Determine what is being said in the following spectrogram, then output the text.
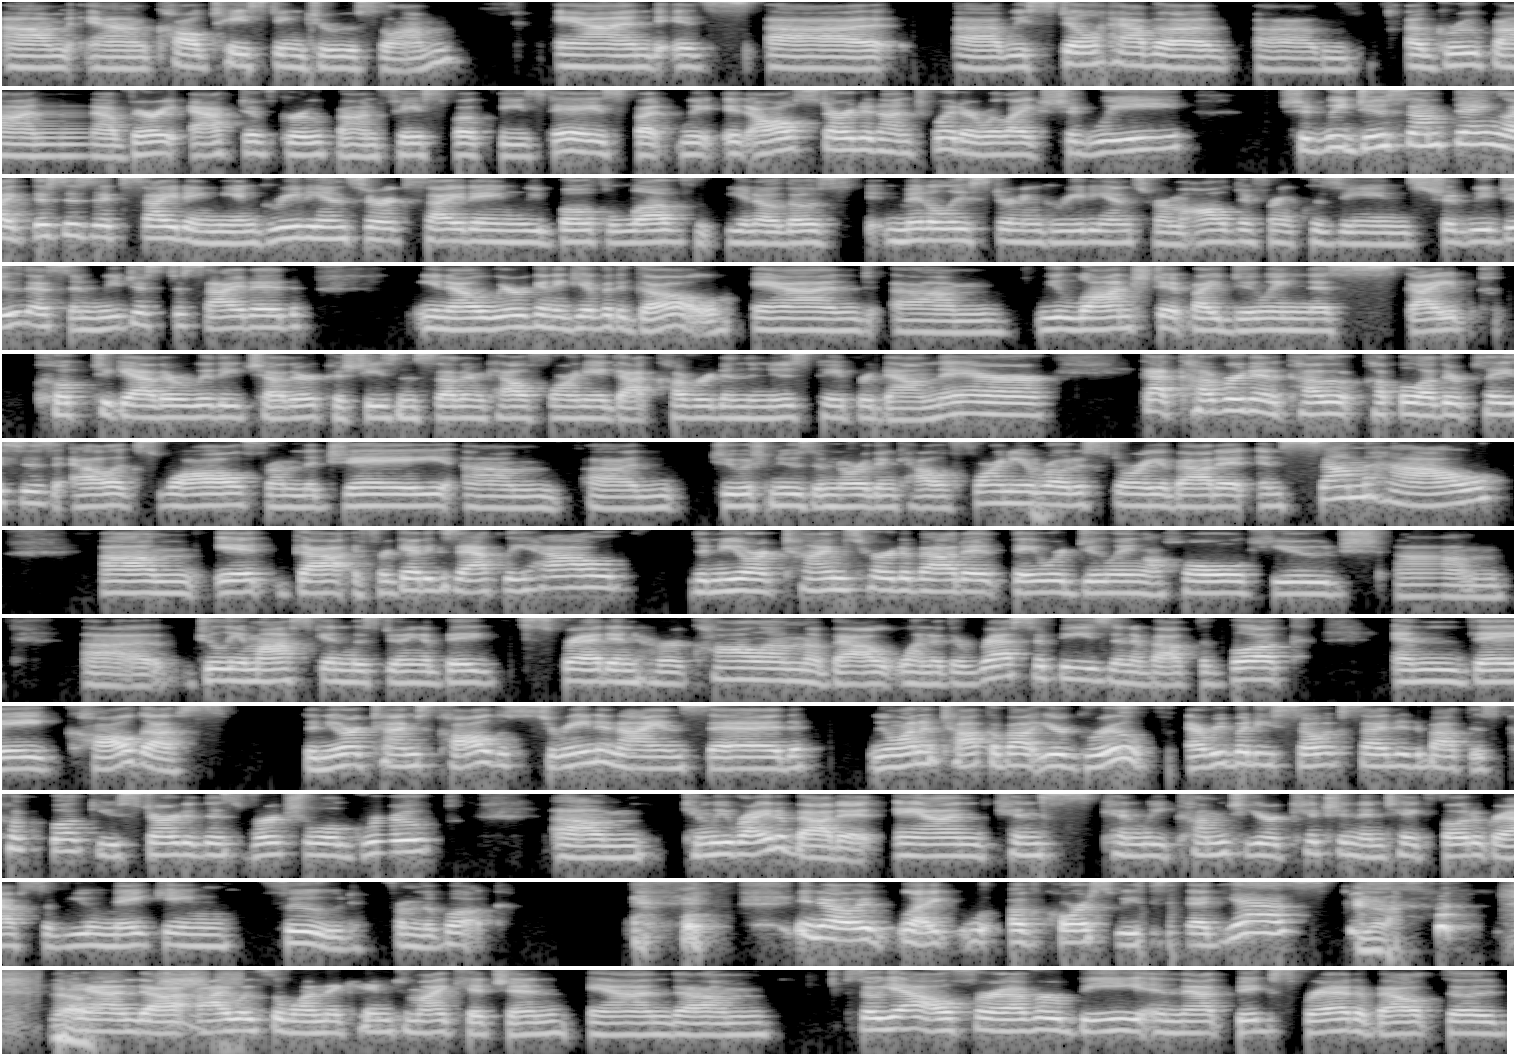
um, and called Tasting Jerusalem. And it's uh, uh, we still have a um, a group on a very active group on Facebook these days, but we it all started on Twitter. We're like, should we should we do something? Like this is exciting. The ingredients are exciting. We both love you know those middle eastern ingredients from all different cuisines. Should we do this? And we just decided you know we were going to give it a go. And um, we launched it by doing this skype cook together with each other because she's in southern california got covered in the newspaper down there got covered in a couple other places. Alix Wall from the J, um, uh, Jewish News of Northern California, wrote a story about it. And somehow um, it got, I forget exactly how, the New York Times heard about it. They were doing a whole huge, um, uh, Julia Moskin was doing a big spread in her column about one of the recipes and about the book. And they called us, the New York Times called Sarene and I and said, we want to talk about your group. Everybody's so excited about this cookbook. You started this virtual group. Um, can we write about it? And can can we come to your kitchen and take photographs of you making food from the book? you know, it, like of course we said yes. Yeah. yeah. and uh, I was the one that came to my kitchen, and um, so yeah, I'll forever be in that big spread about the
